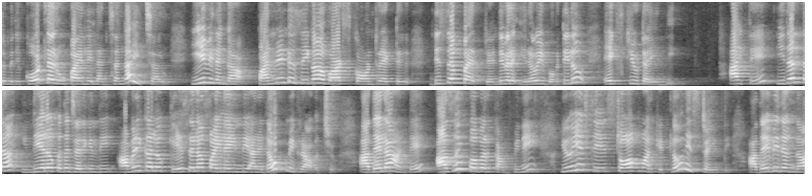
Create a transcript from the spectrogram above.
తొమ్మిది కోట్ల రూపాయల్ని లంచంగా ఇచ్చారు. ఈ విధంగా పన్నెండు జిగా వాట్స్ కాంట్రాక్ట్ డిసెంబర్ రెండు వేల ఇరవై ఒకటిలో ఎగ్జిక్యూట్ అయింది. అయితే ఇదంతా ఇండియాలో కదా జరిగింది. అమెరికాలో కేసు ఎలా ఫైల్ అయింది అనే డౌట్ మీకు రావచ్చు. అదెలా అంటే Azure power company USA stock మార్కెట్లో లిస్ట్ అయింది. అదేవిధంగా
